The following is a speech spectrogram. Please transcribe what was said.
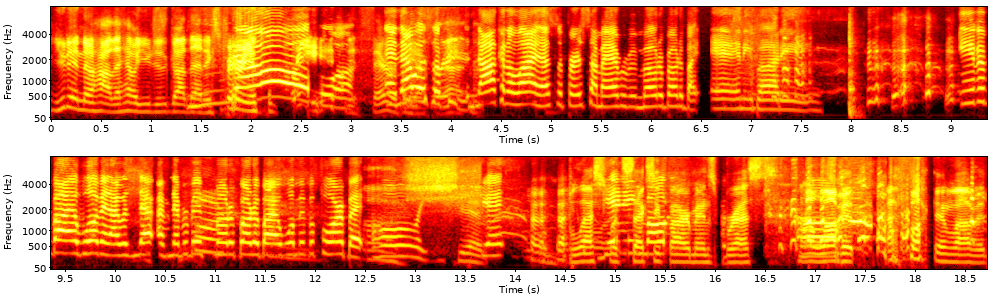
you didn't know how the hell you just got that experience. No! And that was after the not gonna lie, that's the first time I ever been motorboated by anybody. Even by a woman. I was ne- I've never been motorboated by a woman before, but Oh, holy shit. shit. Blessed with sexy mo- fireman's breasts. I love it. I fucking love it.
